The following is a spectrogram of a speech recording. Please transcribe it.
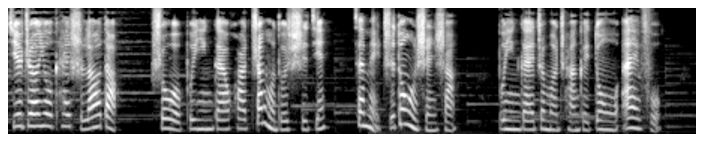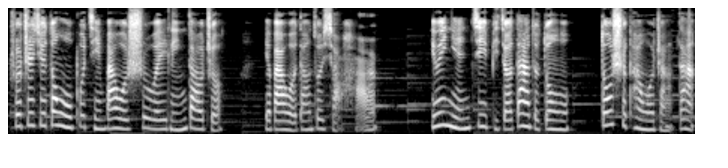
接着又开始唠叨，说我不应该花这么多时间在每只动物身上，不应该这么常给动物爱抚。说这些动物不仅把我视为领导者，也把我当做小孩儿，因为年纪比较大的动物都是看我长大，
